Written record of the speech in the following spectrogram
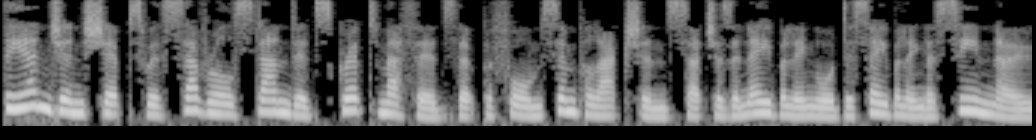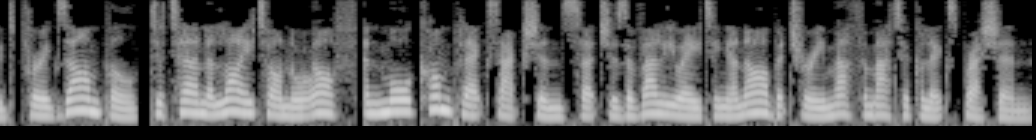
The engine ships with several standard script methods that perform simple actions such as enabling or disabling a scene node for example, to turn a light on or off and more complex actions such as evaluating an arbitrary mathematical expression.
